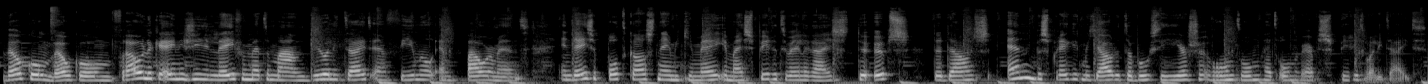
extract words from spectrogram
Welkom, welkom. Vrouwelijke energie, leven met de maan, dualiteit en female empowerment. In deze podcast neem ik je mee in mijn spirituele reis, de ups, de downs en bespreek ik met jou de taboes die heersen rondom het onderwerp spiritualiteit.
